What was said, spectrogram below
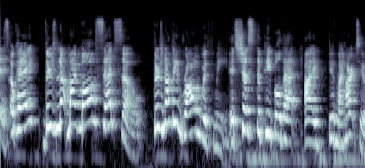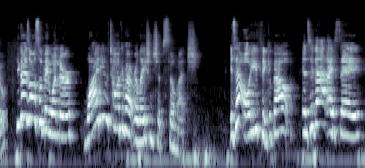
is, okay? There's not, my mom said so. There's nothing wrong with me. It's just the people that I give my heart to. You guys also may wonder, why do you talk about relationships so much? Is that all you think about? And to that I say,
